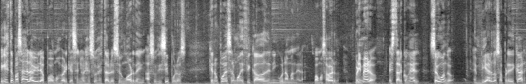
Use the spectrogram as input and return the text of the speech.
En este pasaje de la Biblia podemos ver que el Señor Jesús estableció un orden a sus discípulos que no puede ser modificado de ninguna manera. Vamos a verlo. Primero, estar con Él. Segundo, enviarlos a predicar.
